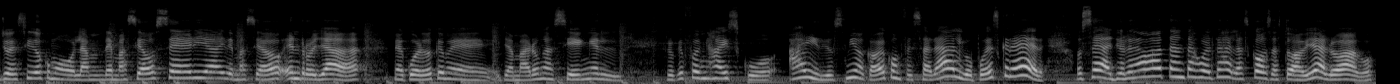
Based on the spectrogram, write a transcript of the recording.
yo, he sido como demasiado seria y demasiado enrollada. Me acuerdo que me llamaron así en el, creo que fue en high school. Ay, Dios mío, acabo de confesar algo, ¿puedes creer? O sea, yo le daba tantas vueltas a las cosas, todavía lo hago.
